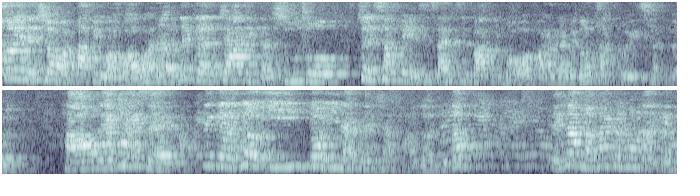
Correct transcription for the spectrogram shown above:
时候也很喜欢玩芭比娃娃，我的那个家里的书桌最上面也是三只芭比娃娃，放在那边都长灰尘了。好，我们来看谁，那个右一右一来分享好了，你的，等一下我们麦克风拿给你。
